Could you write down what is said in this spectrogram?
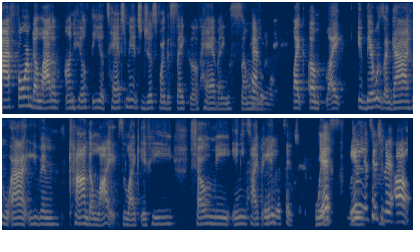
I formed a lot of unhealthy attachments just for the sake of having someone having like um like if there was a guy who I even kind of liked, so like if he showed me any type of any attention, yes, any attention at all,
